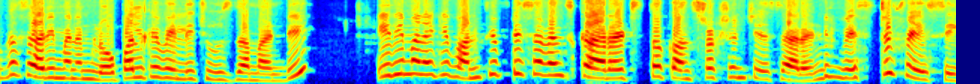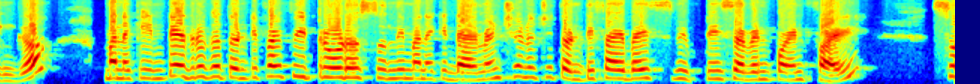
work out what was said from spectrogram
ఒకసారి మనం లోపలికి వెళ్ళి చూద్దామండి. ఇది మనకి వన్ ఫిఫ్టీ సెవెన్ క్యారెట్స్తో కన్స్ట్రక్షన్ చేశారండి. వెస్ట్ ఫేసింగ్ మనకి ఇంటి ఎదురుగా ట్వంటీ ఫైవ్ ఫీట్ రోడ్ వస్తుంది. మనకి డైమెన్షన్ వచ్చి twenty five by fifty seven point five so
